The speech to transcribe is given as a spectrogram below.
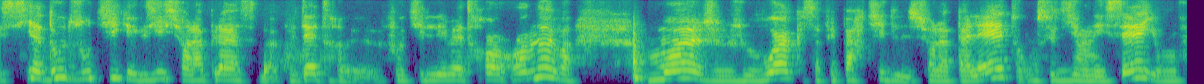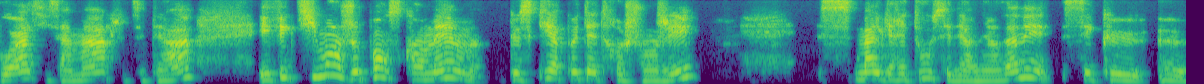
S'il y a d'autres outils qui existent sur la place, bah, peut-être euh, faut-il les mettre en, œuvre. Moi, je, vois que ça fait partie sur la palette. On se dit, on essaye, on voit si ça marche, etc. Effectivement, je pense quand même que ce qui a peut-être changé, malgré tout ces dernières années, c'est que, euh,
